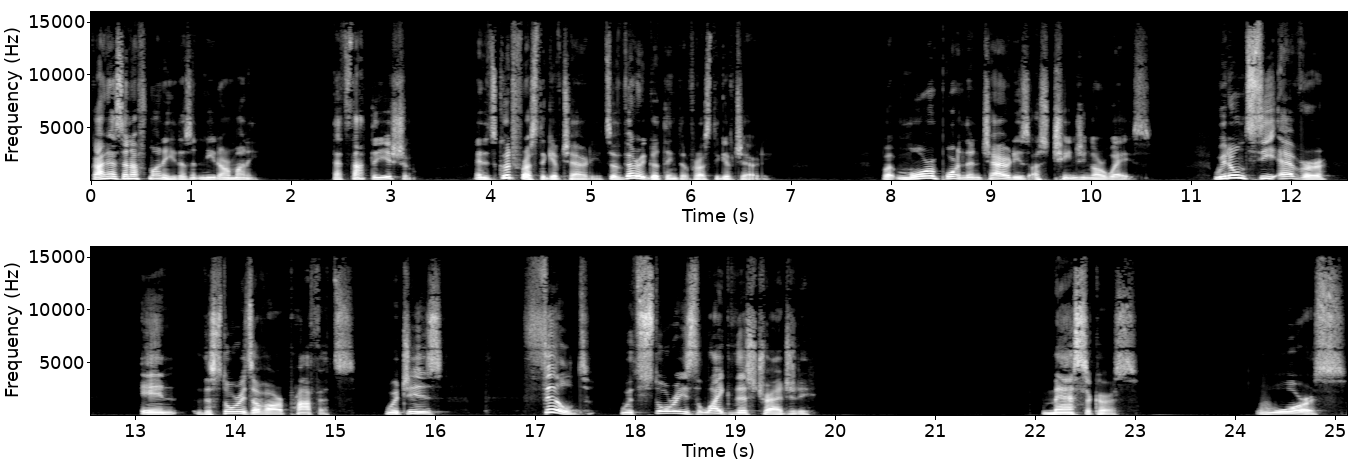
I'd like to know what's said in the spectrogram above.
God has enough money. He doesn't need our money. That's not the issue. And it's good for us to give charity. It's a very good thing for us to give charity. But more important than charity is us changing our ways. We don't see ever in the stories of our prophets, which is filled with stories like this tragedy massacres, wars,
